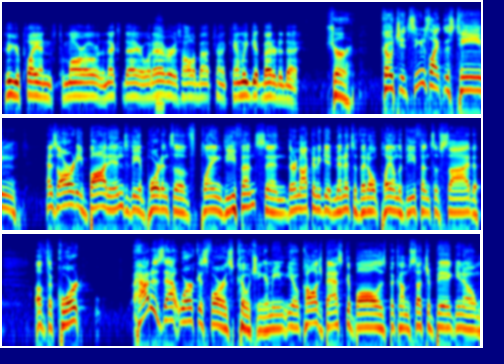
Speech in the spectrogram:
who you're playing tomorrow or the next day or whatever. It's all about trying can we get better today? Sure. Coach, it seems like this team has already bought into the importance of playing defense, and they're not going to get minutes if they don't play on the defensive side of the court. How does that work as far as coaching? I mean, you know, college basketball has become such a big, you know,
